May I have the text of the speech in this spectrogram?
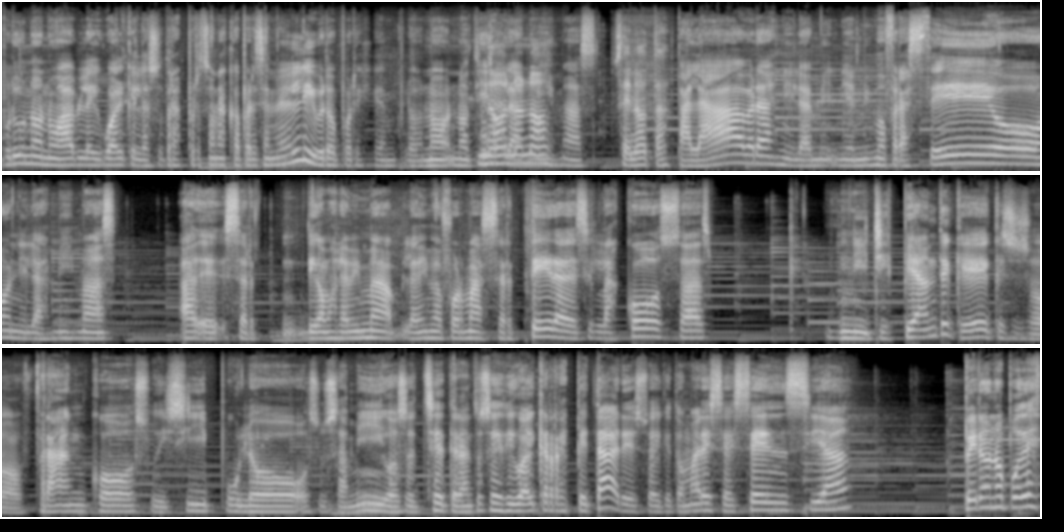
Bruno no habla igual que las otras personas que aparecen en el libro, por ejemplo. No, no tiene No, las no. mismas Se nota. palabras, ni, la ni el mismo fraseo, ni las mismas, digamos, la misma, la misma forma certera de decir las cosas, ni chispeante que, qué sé yo, Franco, su discípulo o sus amigos, etc. Entonces digo, hay que respetar eso, hay que tomar esa esencia, pero no podés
